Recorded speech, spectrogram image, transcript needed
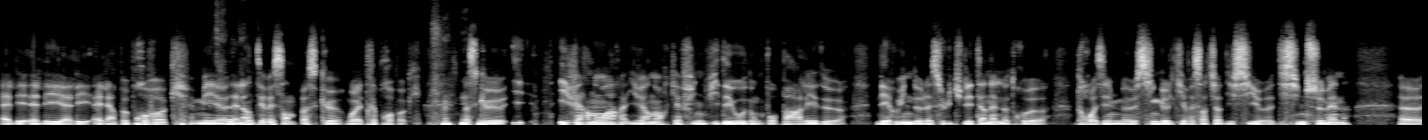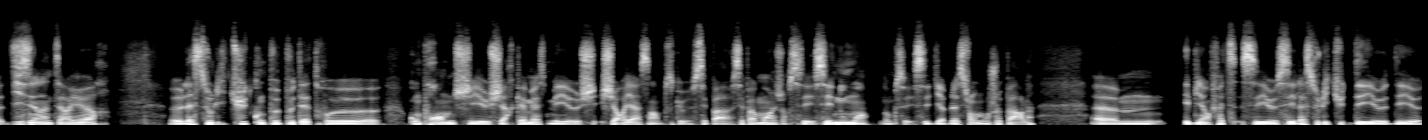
elle est, elle est, elle est, elle est un peu provoque, mais euh, elle est intéressante parce que, ouais, très provoque. parce que Hiver Noir, Hiver Noir qui a fait une vidéo donc pour parler de des ruines de la solitude éternelle, notre euh, troisième single qui va sortir d'ici euh, d'ici une semaine, disait à l'intérieur. la solitude qu'on peut peut-être comprendre chez chez Arcames, mais chez, chez Orias, hein, parce que c'est pas c'est pas moi, genre c'est c'est nous, hein, donc c'est Diablation dont je parle. Eh bien, en fait, c'est euh, la solitude des euh, des euh,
